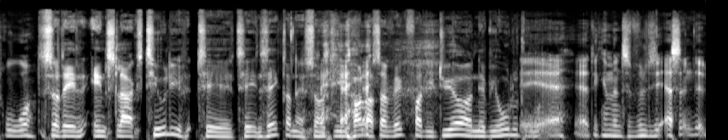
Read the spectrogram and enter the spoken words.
druer. Så det er en slags tivoli til, til insekterne, så de holder sig væk fra de dyre nebbiolo druer Ja, ja, det kan man selvfølgelig sige. Altså,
